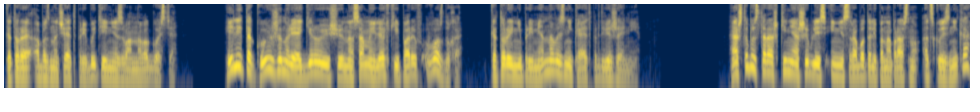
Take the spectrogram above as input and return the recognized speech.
которое обозначает прибытие незваного гостя. Или такую же, но реагирующую на самый легкий порыв воздуха, который непременно возникает при движении. А чтобы сторожки не ошиблись и не сработали понапрасну от сквозняка,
